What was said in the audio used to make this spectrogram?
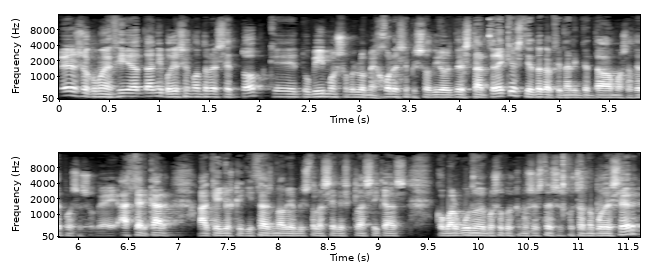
Eso, como decía Dani, podéis encontrar ese top que tuvimos sobre los mejores episodios de Star Trek. Es cierto que al final intentábamos hacer, pues eso, que acercar a aquellos que quizás no habían visto las series clásicas, como alguno de vosotros que nos estáis escuchando puede ser.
